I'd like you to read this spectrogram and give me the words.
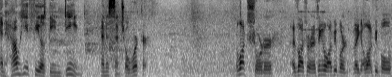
and how he feels being deemed an essential worker. A lot shorter. A lot shorter. I think a lot of people are like a lot of people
